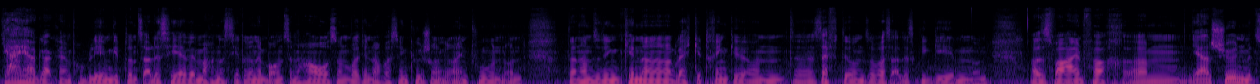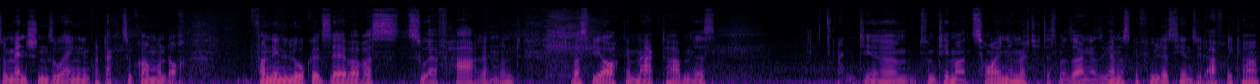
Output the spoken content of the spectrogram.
ja, ja, gar kein Problem, gibt uns alles her, wir machen das hier drinnen bei uns im Haus und wollt ihr noch was in den Kühlschrank reintun? Und dann haben sie den Kindern dann auch gleich Getränke und äh, Säfte und sowas alles gegeben. Und also es war einfach ähm, ja schön, mit so Menschen so eng in Kontakt zu kommen und auch von den Locals selber was zu erfahren. Und was wir auch gemerkt haben ist, die, zum Thema Zäune möchte ich das mal sagen. Also wir haben das Gefühl, dass hier in Südafrika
